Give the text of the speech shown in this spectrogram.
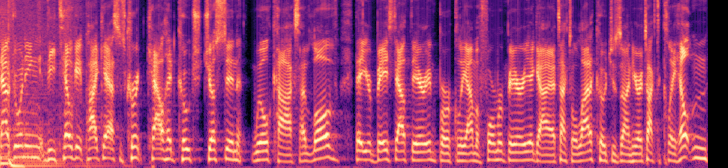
Now joining the Tailgate podcast is current Cal head coach Justin Wilcox. I love that you're based out there in Berkeley. I'm a former Bay Area guy. I talked to a lot of coaches on here. I talked to Clay Helton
